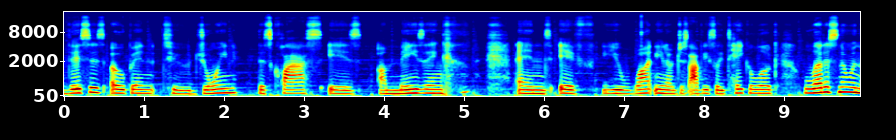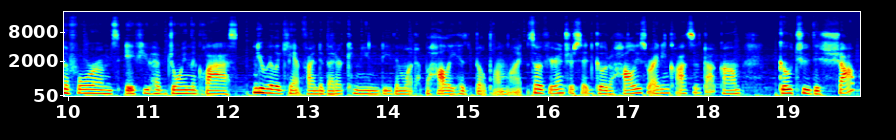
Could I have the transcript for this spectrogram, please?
This is open to join. This class is amazing. and if you want, you know, just obviously take a look. Let us know in the forums if you have joined the class. You really can't find a better community than what Holly has built online. So if you're interested, go to hollyswritingclasses.com, go to the shop,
